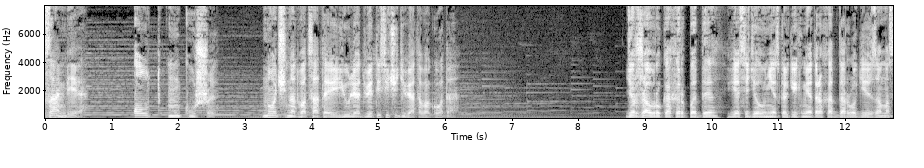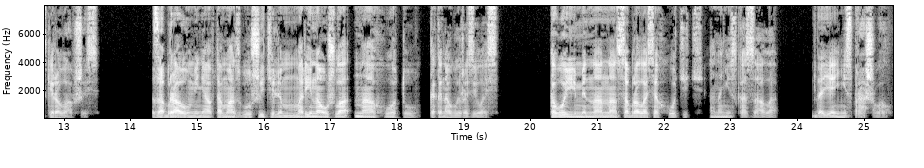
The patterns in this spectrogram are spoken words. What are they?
Замбия. Олд Мкуши. Ночь на 20 июля 2009 года. Держа в руках РПД, я сидел в нескольких метрах от дороги, замаскировавшись. Забрав у меня автомат с глушителем, Марина ушла на охоту, как она выразилась. Кого именно она собралась охотить, она не сказала. Да я и не спрашивал.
